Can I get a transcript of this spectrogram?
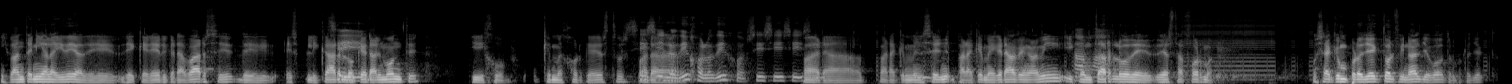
Iván tenía la idea de, de, querer grabarse, de explicar sí. lo que era el monte, y dijo: qué mejor que estos sí, para. Sí, lo dijo, lo dijo, sí, sí, sí. Para, para, que, me enseñe, para que me graben a mí y Ajá. contarlo de, de esta forma. O sea que un proyecto al final llevó a otro proyecto.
